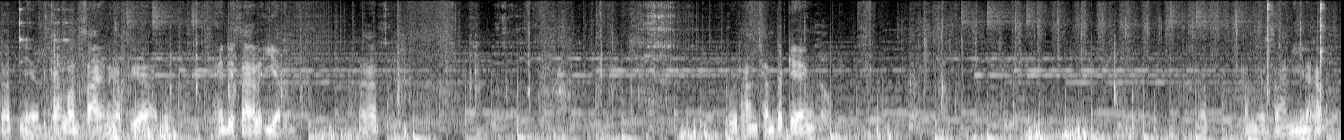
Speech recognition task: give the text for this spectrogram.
ครับเนี่ยการร่อนทรายนะครับ เพื่อให้ได้ทรายละเอียดนะครับโดยผ่านชั้นตะแกรงครับทำในลักษณะนี้นะครับ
